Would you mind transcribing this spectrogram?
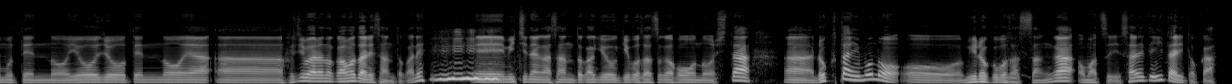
武天皇養生天皇やあ藤原の鎌足さんとかね、えー道長さんとか行基菩薩が奉納したあ6体ものお弥勒菩薩さんがお祭りされていたりとか、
